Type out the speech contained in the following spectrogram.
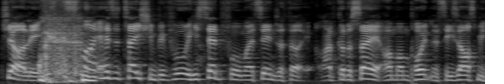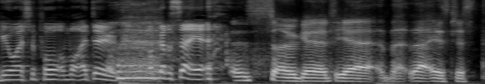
Charlie, a slight hesitation before he said for my sins. I thought I've got to say it. I'm on pointless. He's asked me who I support and what I do. I've got to say it. It's so good. Yeah, that that is just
